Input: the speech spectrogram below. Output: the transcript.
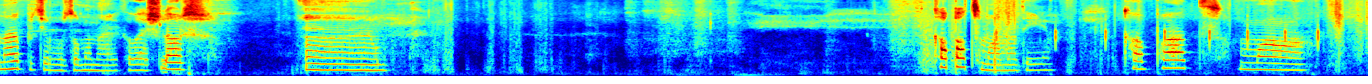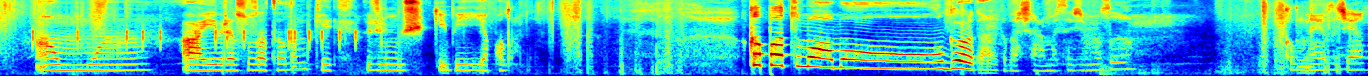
Ne yapacağım o zaman arkadaşlar? Hmm. Kapatma ama diyeyim. Kapatma. Ama A'yı biraz uzatalım ki üzülmüş gibi yapalım. Kapatma ama. Gördü arkadaşlar mesajımızı. Bakalım ne yazacak.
